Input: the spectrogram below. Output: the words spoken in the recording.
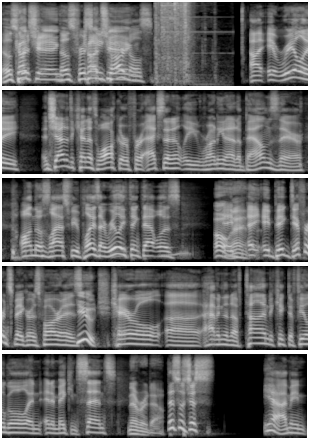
Those fris- those frisky. Cardinals. Uh, it really and shout out to Kenneth Walker for accidentally running out of bounds there on those last few plays. I really think that was Oh, a, a, a big difference maker as far as huge. Carroll uh, having enough time to kick the field goal and and it making sense. Never a doubt. This was just, yeah. I mean,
